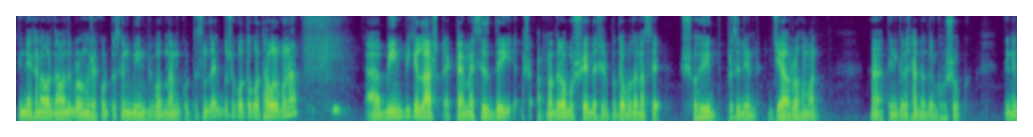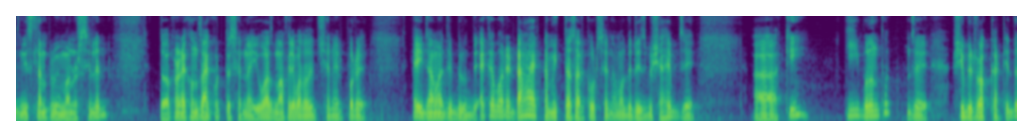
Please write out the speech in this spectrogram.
তিনি এখন আবার জামাতের প্রশংসা করতেছেন, বিএনপির বদনাম করতেছেন। যাই হোক, দর্শক কত কথা বলব না। বিএনপিকে লাস্ট একটা মেসেজ দেই। আপনাদের অবশ্যই দেশের প্রতি অবদান আছে শহীদ প্রেসিডেন্ট জিয়াউর রহমান। হ্যাঁ তিনি কিন্তু স্বাধীনতার ঘোষক। তিনি একজন ইসলাম প্রেমী মানুষ ছিলেন। তো আপনারা এখন যা করতেছেন, এই ওয়াজ মাহফিলে বাধা দিচ্ছেন, এরপরে এই জামায়াতের বিরুদ্ধে একেবারে ডাহা একটা মিথ্যাচার করছেন আমাদের রিজবি সাহেব যে কি? কি বলেন তো? যে শিবির রক্ষাটি তো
